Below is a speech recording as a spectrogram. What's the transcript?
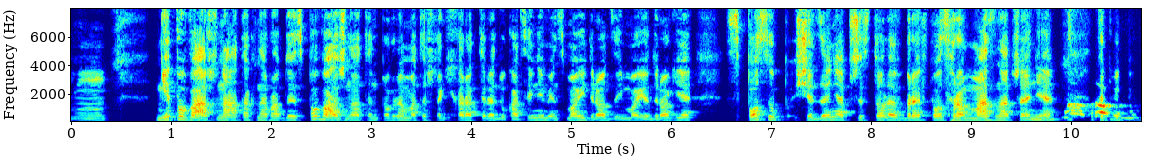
mm, niepoważna, a tak naprawdę jest poważna. Ten program ma też taki charakter edukacyjny, więc moi drodzy i moje drogie, sposób siedzenia przy stole wbrew pozorom ma znaczenie. No, tylko,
